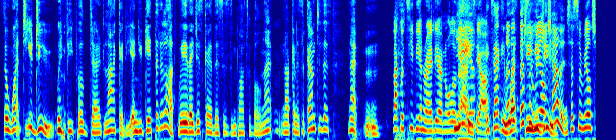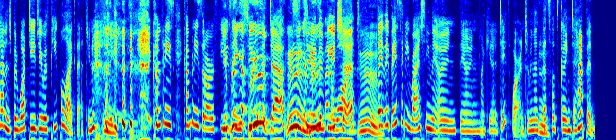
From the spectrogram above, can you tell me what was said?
So what do you do when people don't like it? And you get that a lot where they just go, this is impossible. No, not going to succumb to this. No. Mm-mm. Like with TV and radio and all of Yes, that. Yeah. exactly. No, what that's, that's do a you real do? challenge. That's a real challenge. But what do you do with people like that? You know, mm. companies companies that are refusing to broom. adapt mm. Bring a to broom the and a wand. future. They they're basically writing their own their own like you know death warrant. I mean, that, that's what's going to happen.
